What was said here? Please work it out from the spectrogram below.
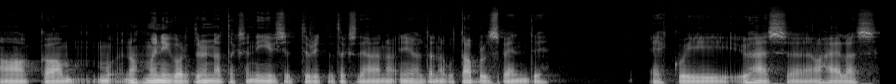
aga noh, mõnikord rünnatakse niiviisi, et üritatakse teha no, nii-öelda nagu double spend'i. ehk kui ühes äh, ahelas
